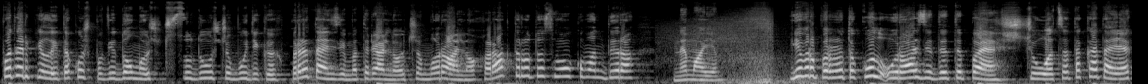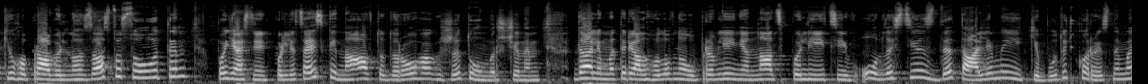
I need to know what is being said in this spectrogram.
Потерпілий також повідомив суду, що будь-яких претензій матеріального чи морального характеру до свого командира немає. Європротокол у разі ДТП. Що це таке та як його правильно застосовувати, пояснюють поліцейські на автодорогах Житомирщини. Далі матеріал головного управління Нацполіції в області з деталями, які будуть корисними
